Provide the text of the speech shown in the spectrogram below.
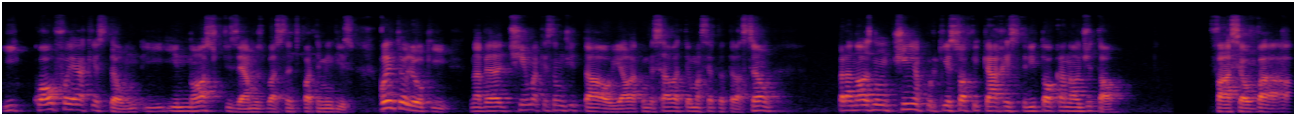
e qual foi a questão? E, e, nós fizemos bastante fortemente isso. Quando a gente olhou que, na verdade, tinha uma questão digital e ela começava a ter uma certa atração, para nós não tinha por que só ficar restrito ao canal digital. Face ao, ao,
